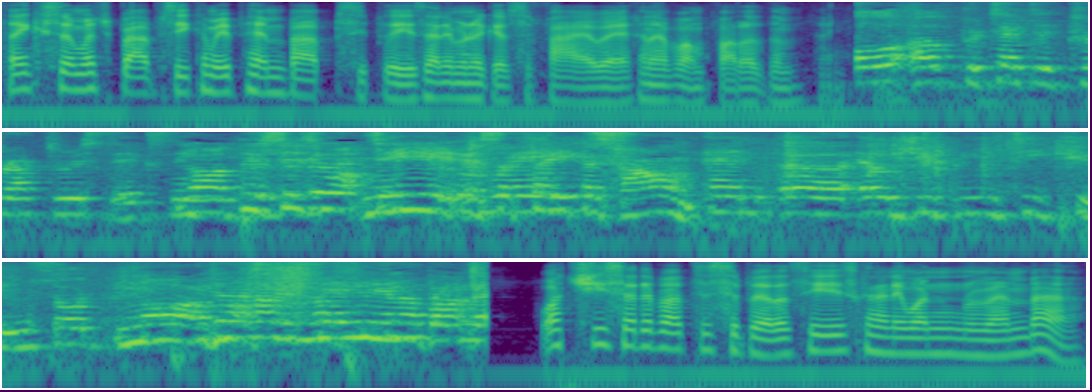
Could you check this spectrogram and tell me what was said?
Thank you so much, Babsy. Can we pin Babsy, please? Anyone who gives a firework and everyone follow them. Thank you. All of protected characteristics. No, this is not me, it's a fake account. And uh, LGBTQ. So No, I've don't not have said to say nothing anything about the What she said about disabilities, can anyone remember?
